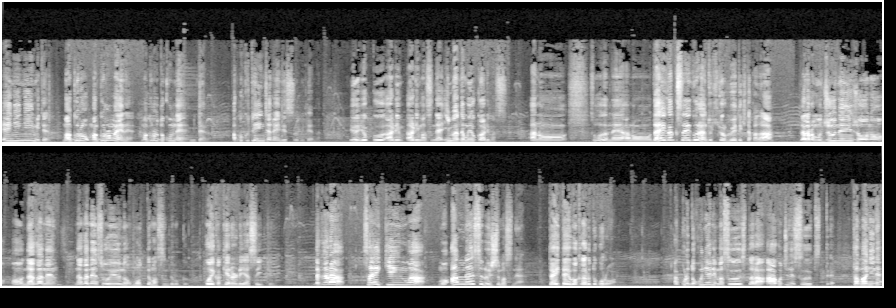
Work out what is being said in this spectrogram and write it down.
え、ににみたいな。マグロ、マグロなんやね。マグロどこねみたいな。あ、僕店員じゃないです。みたいな。いうよくあり、ありますね。今でもよくあります。あのー、そうだね、あのー、大学生ぐらいの時から増えてきたかな。だからもう10年以上の、長年、長年そういうのを持ってますんで、僕。声かけられやすいっていうだから、最近は、もう案内するようにしてますね。大体わかるところは。あ、これどこにあります？って言ったら、あ、こっちです。つって。たまにね、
